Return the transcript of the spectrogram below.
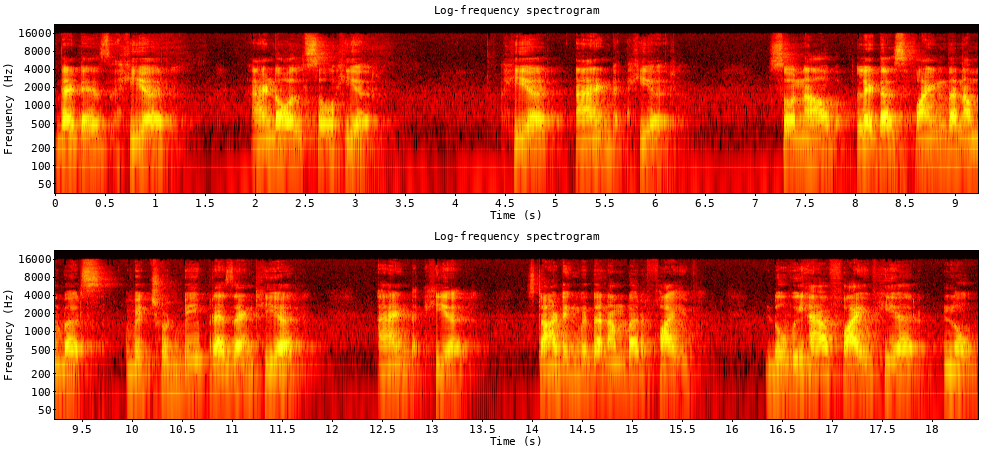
that is here and also here. Here and here. So now let us find the numbers which should be present here and here. Starting with the number 5 do we have 5 here? No.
